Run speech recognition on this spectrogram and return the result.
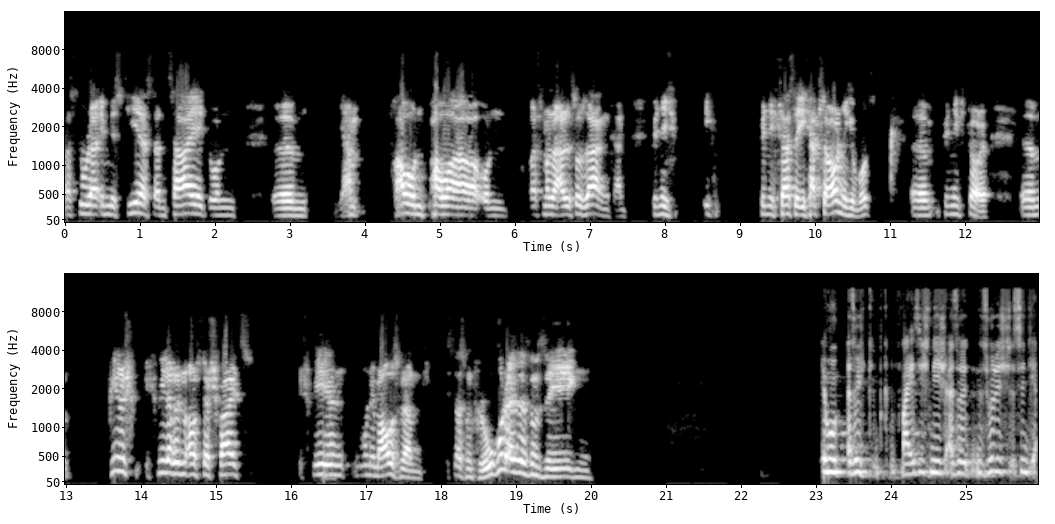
was du da investierst an Zeit und ähm, ja, Frauenpower und was man da alles so sagen kann. Finde ich, ich, finde ich klasse. Ich habe es ja auch nicht gewusst. Ähm, Finde ich toll. Ähm, viele Spielerinnen aus der Schweiz spielen nun im Ausland. Ist das ein Fluch oder ist das ein Segen? Also ich weiß ich nicht. Also natürlich sind die,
